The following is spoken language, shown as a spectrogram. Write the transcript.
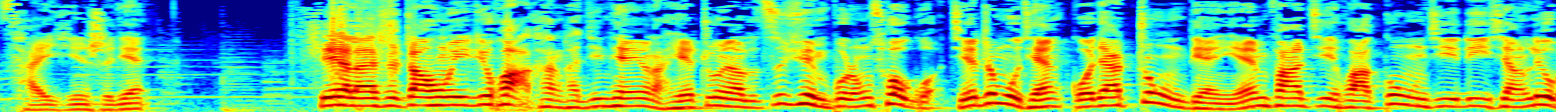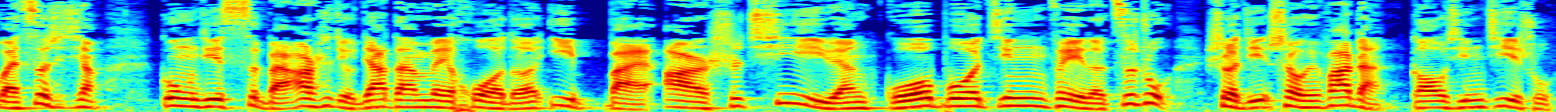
财新时间。接下来是张红一句话，看看今天有哪些重要的资讯不容错过。截至目前，国家重点研发计划共计立项六百四十项，共计四百二十九家单位获得一百二十七亿元国拨经费的资助，涉及社会发展、高新技术、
